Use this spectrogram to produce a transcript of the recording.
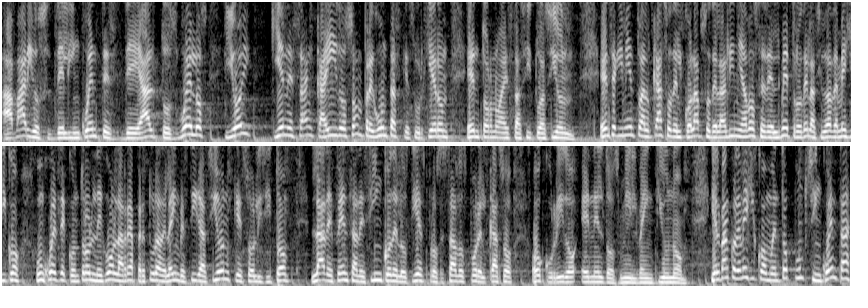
a varios delincuentes de altos vuelos y hoy ¿Quiénes han caído? Son preguntas que surgieron en torno a esta situación. En seguimiento al caso del colapso de la línea 12 del metro de la Ciudad de México, un juez de control negó la reapertura de la investigación que solicitó la defensa de cinco de los diez procesados por el caso ocurrido en el 2021. Y el Banco de México aumentó .50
